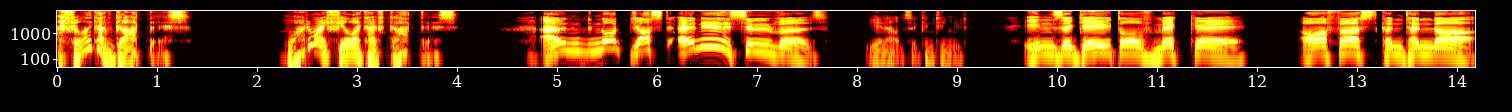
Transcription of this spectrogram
I feel like I've got this. Why do I feel like I've got this? And not just any silvers, the announcer continued. In the gate of Mecca, our first contender.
